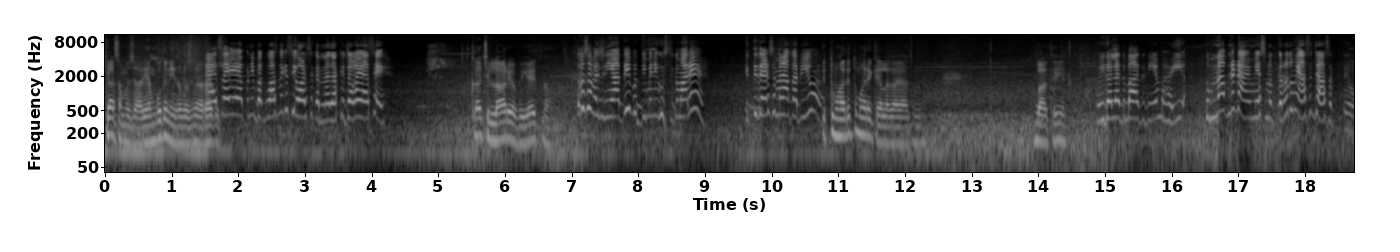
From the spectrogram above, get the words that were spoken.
क्या समझ आ रही है? हमको तो नहीं समझ में आ रहा है ऐसा ही अपनी बकवास ना किसी और से करना जाके जाओ यहाँ से क्या चिल्ला रहे हो भैया इतना? तुम्हें समझ नहीं आती? बुद्धि में नहीं घुसती तुम्हारे? कितनी देर से मना कर रही हूँ। ये तुम्हारे तुम्हारे क्या लगाया तुमने? बात है ये तो। कोई गलत बात नहीं है भाई। तुम ना अपने टाइम वेस्ट मत करो तुम यहाँ से जा सकते हो।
